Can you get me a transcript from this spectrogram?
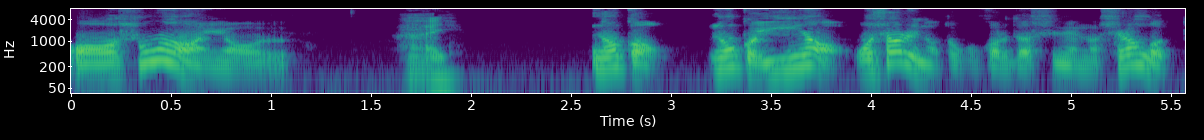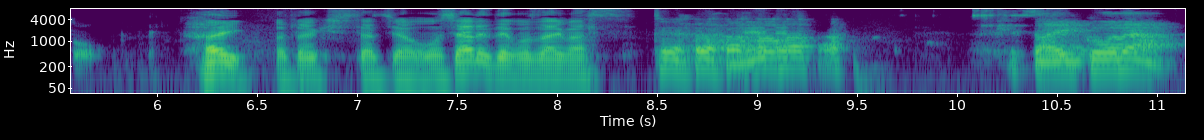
あ、そうなんや。はい。なんか、なんかいいな。おしゃれなとこから出してんねんな。知らんかった。はい。私たちはおしゃれでございます。最高だ。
